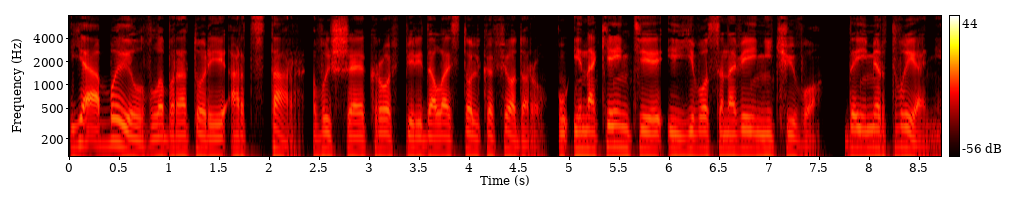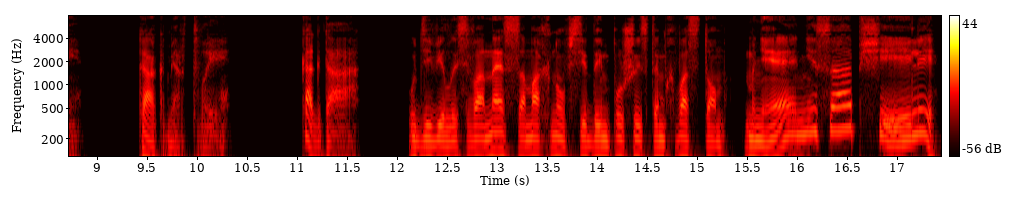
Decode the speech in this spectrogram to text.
«Я был в лаборатории Артстар. Высшая кровь передалась только Федору. У Иннокентия и его сыновей ничего. Да и мертвы они. Как мертвы? Когда? Удивилась Ванесса, махнув седым пушистым хвостом. Мне не сообщили.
